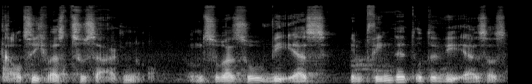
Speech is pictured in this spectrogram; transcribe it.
traut sich was zu sagen und zwar so, wie er es empfindet oder wie er es aus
